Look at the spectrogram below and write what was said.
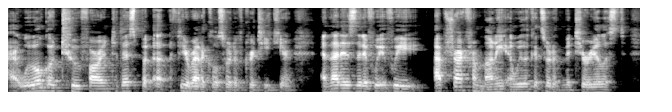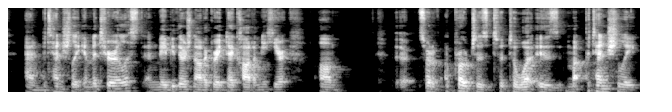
a, we won't go too far into this, but a, theoretical sort of critique here, and that is that if we if we abstract from money and we look at sort of materialist and potentially immaterialist, and maybe there's not a great dichotomy here. Um, uh, sort of approaches to, to what is potentially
